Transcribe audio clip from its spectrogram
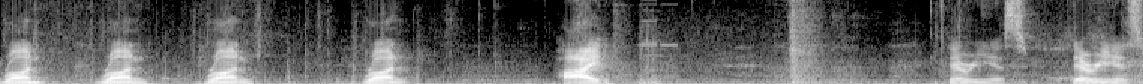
Run. Run. Run. Run. Hide. There he is. There he is.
